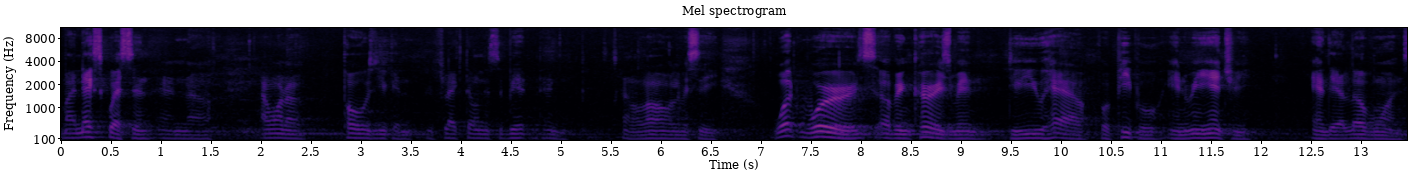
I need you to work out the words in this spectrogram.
my next question, and uh, I want to pose, you can reflect on this a bit, and it's kind of long, let me see. What words of encouragement do you have for people in reentry and their loved ones?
